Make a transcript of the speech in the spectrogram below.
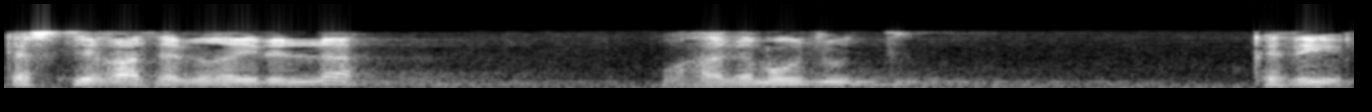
كاستغاثة بغير الله وهذا موجود كثير.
